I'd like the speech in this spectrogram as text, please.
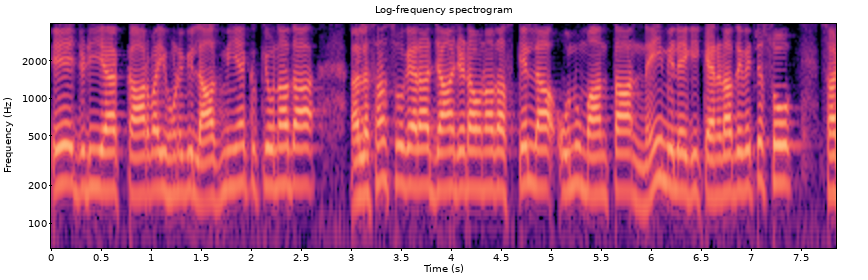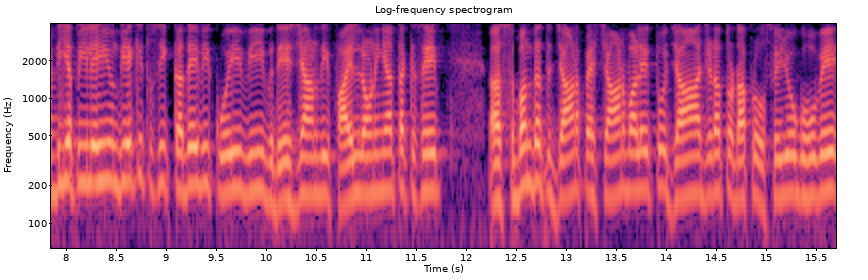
ਇਹ ਜਿਹੜੀ ਆ ਕਾਰਵਾਈ ਹੋਣੀ ਵੀ ਲਾਜ਼ਮੀ ਹੈ ਕਿਉਂਕਿ ਉਹਨਾਂ ਦਾ ਲਾਇਸੈਂਸ ਵਗੈਰਾ ਜਾਂ ਜਿਹੜਾ ਉਹਨਾਂ ਦਾ ਸਕਿੱਲ ਆ ਉਹਨੂੰ ਮਾਨਤਾ ਨਹੀਂ ਮਿਲੇਗੀ ਕੈਨੇਡਾ ਦੇ ਵਿੱਚ। ਸੋ ਸਾਡੀ ਅਪੀਲ ਇਹੀ ਹੁੰਦੀ ਹੈ ਕਿ ਤੁਸੀਂ ਕਦੇ ਵੀ ਕੋਈ ਵੀ ਵਿਦੇਸ਼ ਜਾਣ ਦੀ ਫਾਈਲ ਲਾਉਣੀ ਆ ਤਾਂ ਕਿਸੇ ਅ, ਸੰਬੰਧਿਤ ਜਾਣ ਪਹਿਚਾਣ ਵਾਲੇ ਤੋਂ ਜਾਂ ਜਿਹੜਾ ਤੁਹਾਡਾ ਭਰੋਸੇਯੋਗ ਹੋਵੇ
